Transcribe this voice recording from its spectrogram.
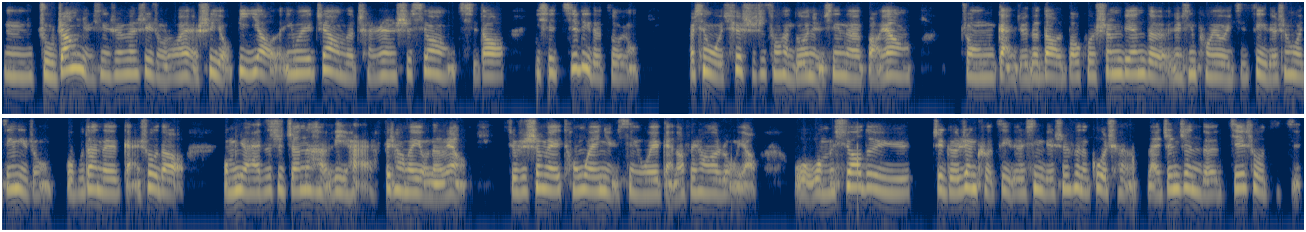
嗯，主张女性身份是一种荣耀也是有必要的，因为这样的承认是希望起到一些激励的作用。而且我确实是从很多女性的榜样中感觉得到，包括身边的女性朋友以及自己的生活经历中，我不断的感受到，我们女孩子是真的很厉害，非常的有能量。就是身为同为女性，我也感到非常的荣耀。我我们需要对于。这个认可自己的性别身份的过程，来真正的接受自己。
